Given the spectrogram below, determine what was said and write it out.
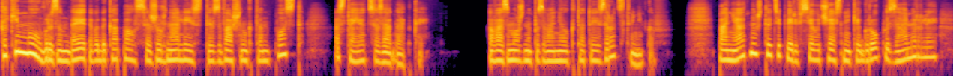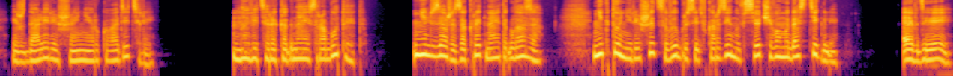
Каким образом до этого докопался журналист из Вашингтон-Пост, остается загадкой. Возможно, позвонил кто-то из родственников. Понятно, что теперь все участники группы замерли и ждали решения руководителей. Но ведь рекогнайз работает. Нельзя же закрыть на это глаза. Никто не решится выбросить в корзину все, чего мы достигли. FDA.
